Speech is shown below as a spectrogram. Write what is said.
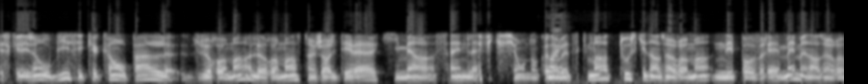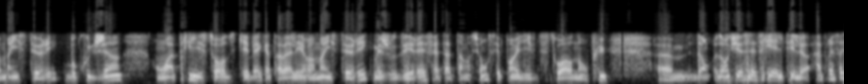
ce que les gens oublient, c'est que quand on parle du roman, le roman, c'est un genre littéraire qui met en scène la fiction. Donc, automatiquement, tout ce qui est dans un roman n'est pas vrai, même dans un roman historique. Beaucoup de gens ont appris l'histoire du Québec à travers les romans historiques, mais je vous dirais, faites attention, c'est pas un livre d'histoire non plus. Euh, donc, donc, il y a cette réalité-là. Après ça,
